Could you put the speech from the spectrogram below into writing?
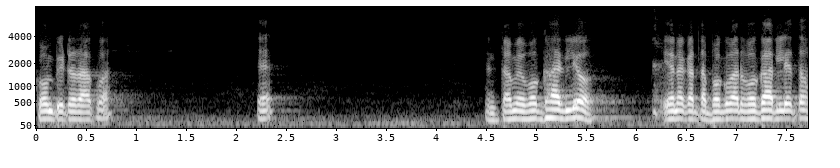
કોમ્પ્યુટર રાખવા? અને તમે વઘાર લ્યો, એના કરતાં ભગવાન વઘાર લેતો?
